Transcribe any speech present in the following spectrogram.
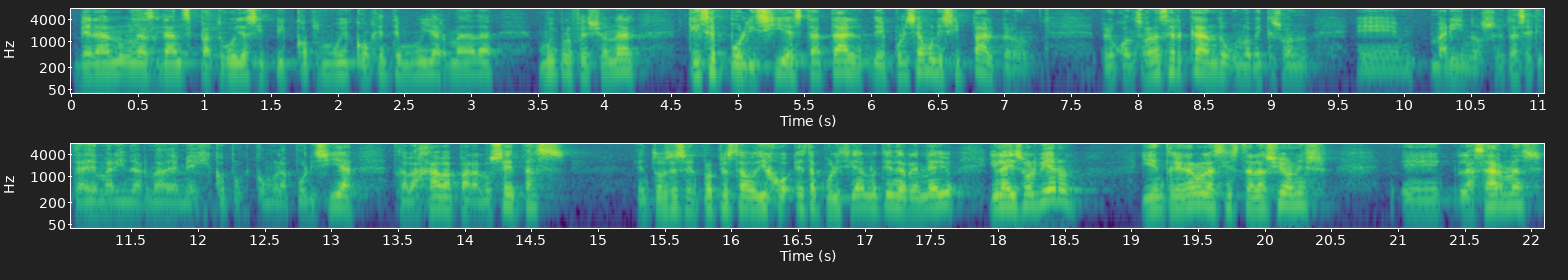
verán unas grandes patrullas y pick-ups muy, con gente muy armada, muy profesional, que dice policía estatal, de policía municipal, perdón. Pero cuando se van acercando, uno ve que son eh, marinos, es la Secretaría de Marina Armada de México, porque como la policía trabajaba para los Zetas, entonces el propio Estado dijo, esta policía no tiene remedio, y la disolvieron, y entregaron las instalaciones, eh, las armas,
